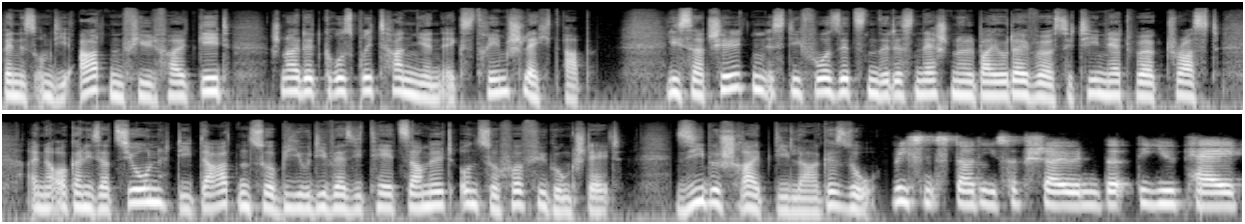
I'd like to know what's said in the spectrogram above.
Wenn es um die Artenvielfalt geht, schneidet Großbritannien extrem schlecht ab. Lisa Chilton ist die Vorsitzende des National Biodiversity Network Trust, einer Organisation, die Daten zur Biodiversität sammelt und zur Verfügung stellt. Sie beschreibt die Lage so. Recent studies have shown that the UK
